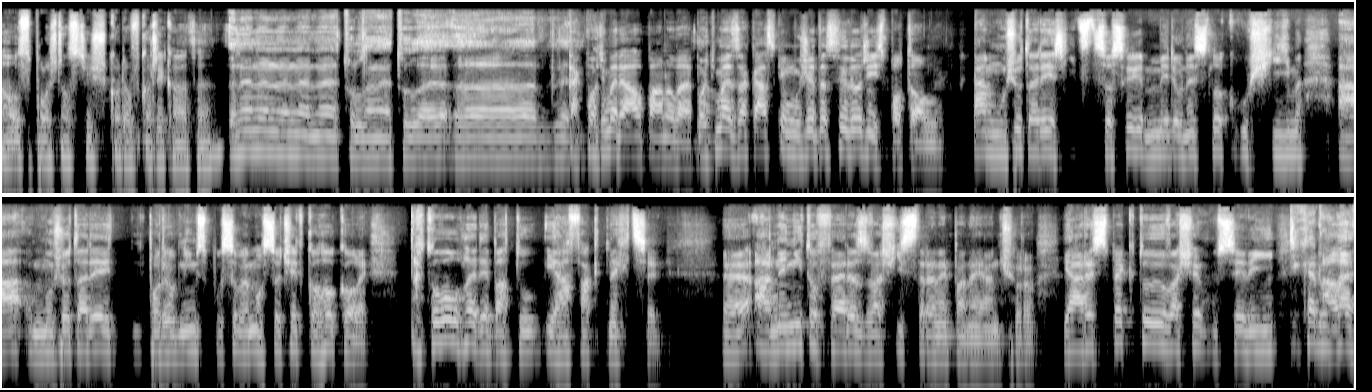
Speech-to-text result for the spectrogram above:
A o společnosti Škodovka říkáte? Ne, ne, ne, ne, ne tohle ne, tohle... Uh, tak pojďme dál, pánové. Pojďme zakázky, můžete si doříct potom. Já můžu tady říct, co se mi doneslo k uším a můžu tady podobným způsobem osočit kohokoliv. Takovouhle debatu já fakt nechci. Eh, a není to fér z vaší strany, pane Jančuro. Já respektuju vaše úsilí, říkat, ale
